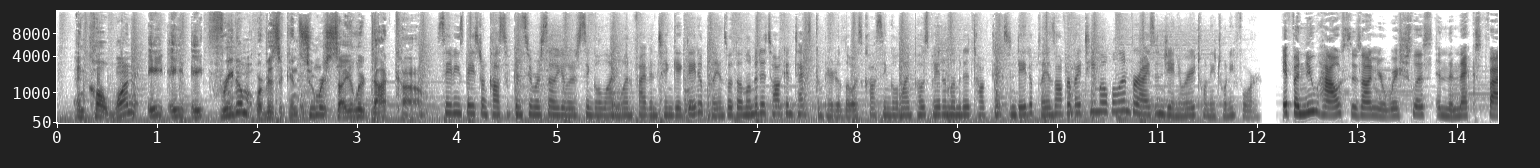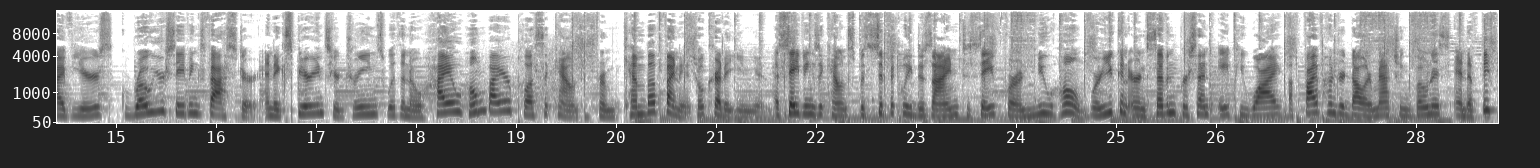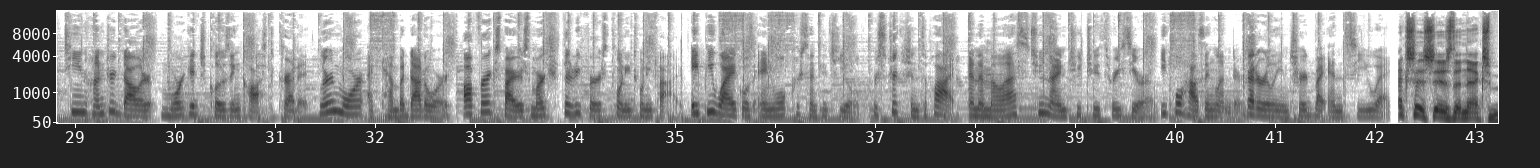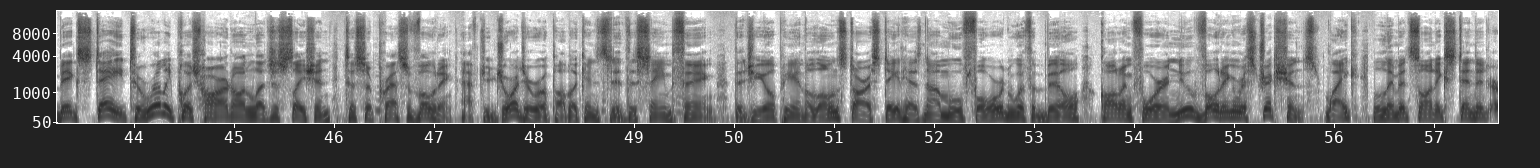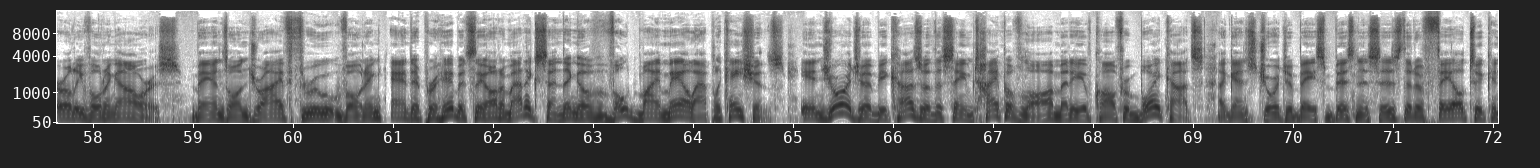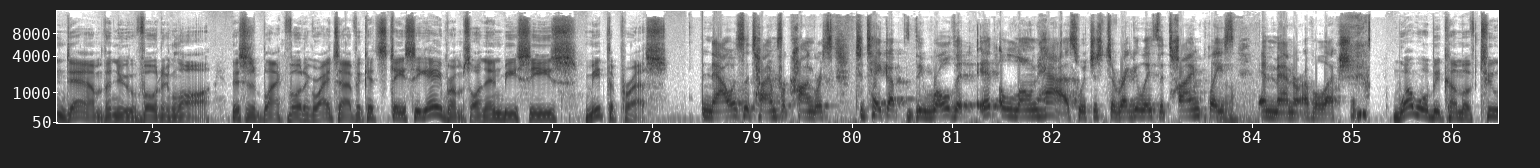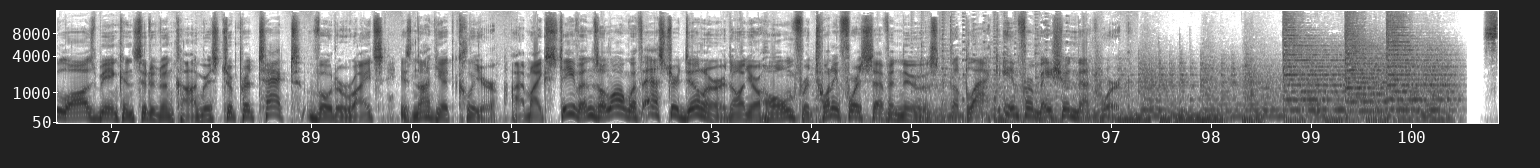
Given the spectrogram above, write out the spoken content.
And call 1 888 freedom or visit consumercellular.com. Savings based on cost of consumer cellular single line 1, 5, and 10 gig data plans with unlimited talk and text compared to lowest cost single line postpaid unlimited talk, text, and data plans offered by T Mobile and Verizon January 2024. If a new house is on your wish list in the next five years, grow your savings faster and experience your dreams with an Ohio Homebuyer Plus account from Kemba Financial Credit Union. A savings account specifically designed to save for a new home where you can earn 7% APY, a $500 matching bonus, and a $1,500 mortgage closing cost credit. Learn more at Kemba.org. Offer expires March 31st, 2025. APY equals annual percentage yield. Restrictions apply. NMLS 292230. Equal housing lender. Federally insured by NCUA. Texas is the next big state to really push hard on legislation to suppress voting after Georgia Republicans did the same thing. The GOP in the Lone Star State has now moved forward with a bill calling for new voting restrictions, like limits on extended early voting hours, bans on drive through voting, and it prohibits the automatic sending of vote by mail applications. In Georgia, because of the same type of law, many have called for boycotts against Georgia based businesses that have failed to condemn the new voting law. This is black voting rights advocate Stacey Abrams on NBC's Meet the Press now is the time for Congress to take up the role that it alone has, which is to regulate the time, place, and manner of elections. What will become of two laws being considered in Congress to protect voter rights is not yet clear. I'm Mike Stevens, along with Esther Dillard, on your home for 24 7 News, the Black Information Network.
